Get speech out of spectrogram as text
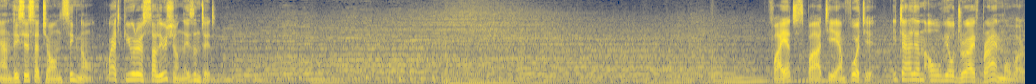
And this is a tone signal. Quite curious solution, isn't it? Fiat Spa TM40, Italian all-wheel drive prime mover.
